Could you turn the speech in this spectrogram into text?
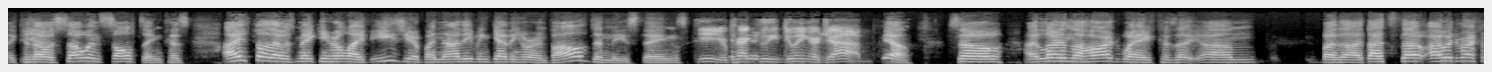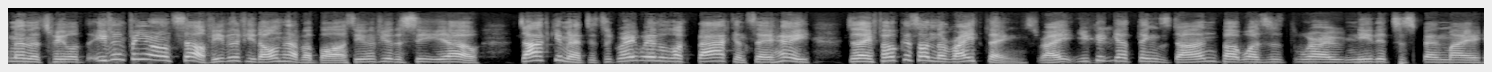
because yeah. I was so insulting. Because I thought I was making her life easier by not even getting her involved in these things. Yeah, you're practically doing her job. Yeah. So I learned the hard way because I um. But uh, that's that. I would recommend that to people, even for your own self, even if you don't have a boss, even if you're the CEO, document. It's a great way to look back and say, hey, did I focus on the right things, right? You could mm-hmm. get things done, but was it where I needed to spend my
